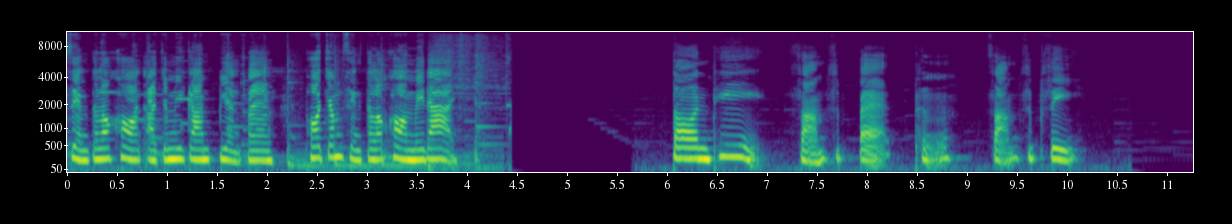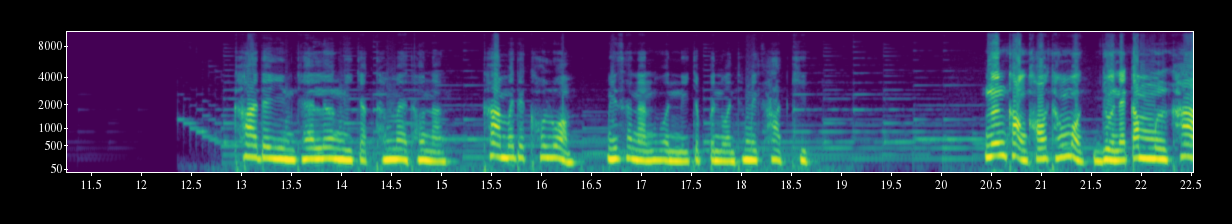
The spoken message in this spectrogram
เสียงตัวละครอาจจะมีการเปลี่ยนแปลง เพราะจำเสียงตัวละครไม่ได้ ตอนที่ 38 ถึง 34ข้าได้ยินแค่เรื่องนี้จากท่านแม่เท่านั้น ข้าไม่ได้เข้าร่วม มิฉะนั้นวันนี้จะเป็นวันที่ไม่คาดคิด เงินของเขาทั้งหมดอยู่ในกำมือข้า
